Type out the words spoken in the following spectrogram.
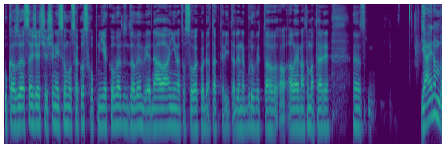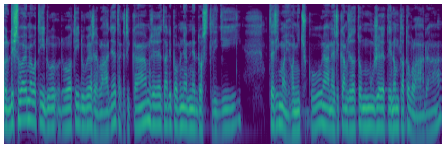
ukazuje se, že Češi nejsou moc jako schopní jako ve mzdovém vyjednávání, na to jsou jako data, které tady nebudu vytahovat, ale je na to materie. Uh, já jenom, když se bavíme o té důvěře vládě, tak říkám, že je tady poměrně dost lidí, kteří mají honičku. Já neříkám, že za to může jenom tato vláda,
